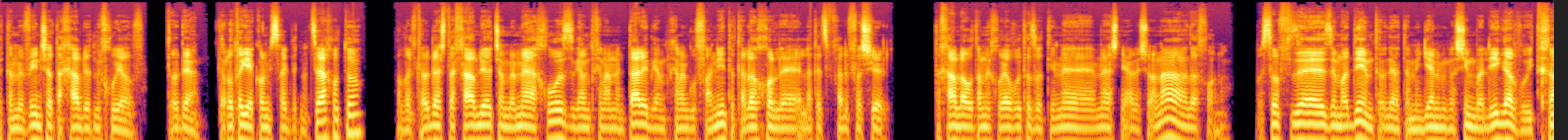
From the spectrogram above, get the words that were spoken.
אתה מבין שאתה חייב להיות מחויב. אתה יודע, אתה לא תגיע כל משחק ותנצח אותו, אבל אתה יודע שאתה חייב להיות שם ב-100%, גם מבחינה מנטלית, גם מבחינה גופנית, אתה לא יכול אה, לתת עצמך לפשל. אתה חייב להראות את המחויבות הזאת מהשנייה הראשונה עד האחרונה. בסוף זה, זה מדהים, אתה יודע, אתה מגיע למגרשים בליגה והוא איתך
